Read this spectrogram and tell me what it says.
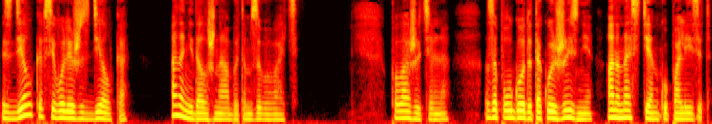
Сделка всего лишь сделка. Она не должна об этом забывать. Положительно — за полгода такой жизни она на стенку полезет.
